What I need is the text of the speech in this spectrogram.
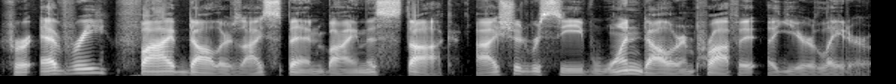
For every $5 I spend buying this stock, I should receive $1 in profit a year later.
